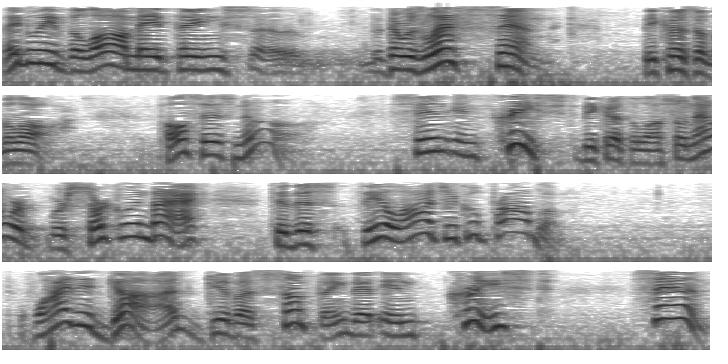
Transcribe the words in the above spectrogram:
They believed the law made things, uh, that there was less sin because of the law. Paul says no. Sin increased because of the law. So now we're, we're circling back to this theological problem. Why did God give us something that increased sin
